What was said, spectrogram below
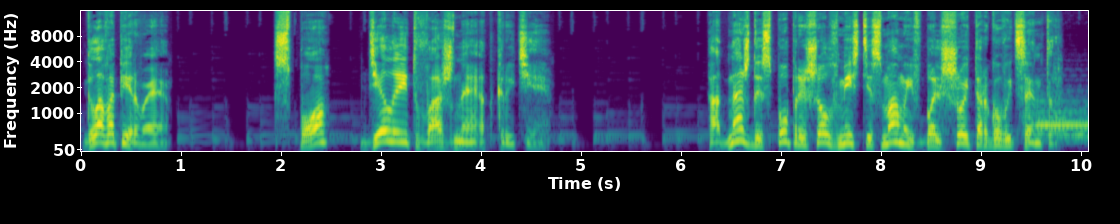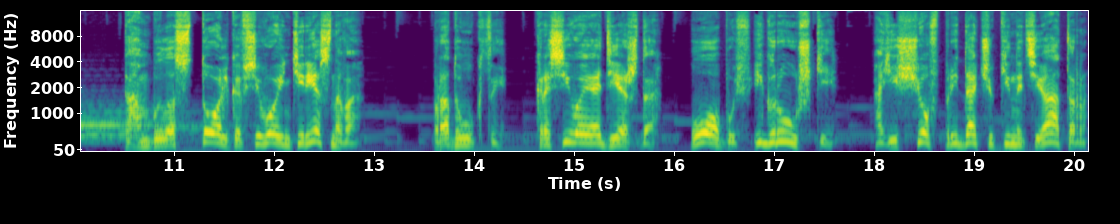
Глава первая. Спо делает важное открытие. Однажды Спо пришел вместе с мамой в большой торговый центр. Там было столько всего интересного. Продукты, красивая одежда, обувь, игрушки. А еще в придачу кинотеатр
